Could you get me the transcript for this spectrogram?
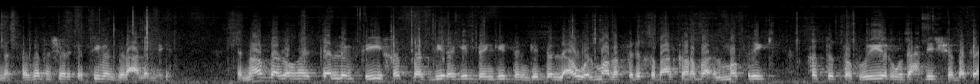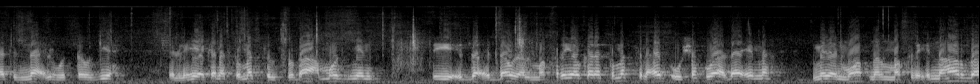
نفذتها شركة سيمنز العالمية. النهارده لو هنتكلم في خطة كبيرة جدا جدا جدا لأول مرة في تاريخ قطاع الكهرباء المصري خطة تطوير وتحديث شبكات النقل والتوزيع اللي هي كانت تمثل صداع مزمن في الدولة المصرية وكانت تمثل عبء وشكوى دائمة من المواطن المصري. النهاردة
